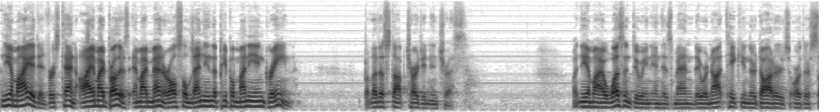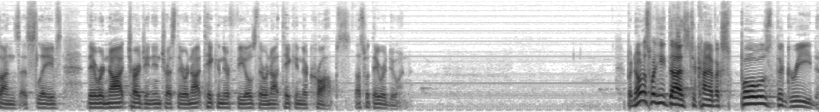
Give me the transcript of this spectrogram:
Nehemiah did. Verse 10 I and my brothers and my men are also lending the people money and grain. But let us stop charging interest. What Nehemiah wasn't doing in his men, they were not taking their daughters or their sons as slaves. They were not charging interest. They were not taking their fields. They were not taking their crops. That's what they were doing. But notice what he does to kind of expose the greed.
